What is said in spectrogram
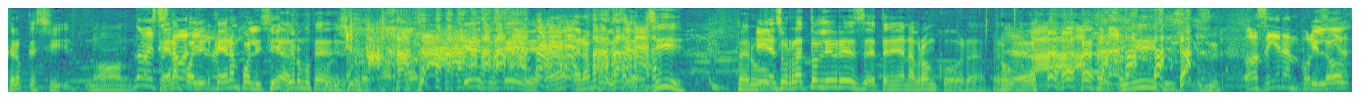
Creo que sí. No, No, que, eran poli- que eran policías. Sí, que éramos ustedes. policías. Sí, sí, sí. eran, eran policías. Sí, pero. Y en sus ratos libres eh, tenían a Bronco, ¿verdad? Pero- sí, sí, sí, sí. O sea, eran policías.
